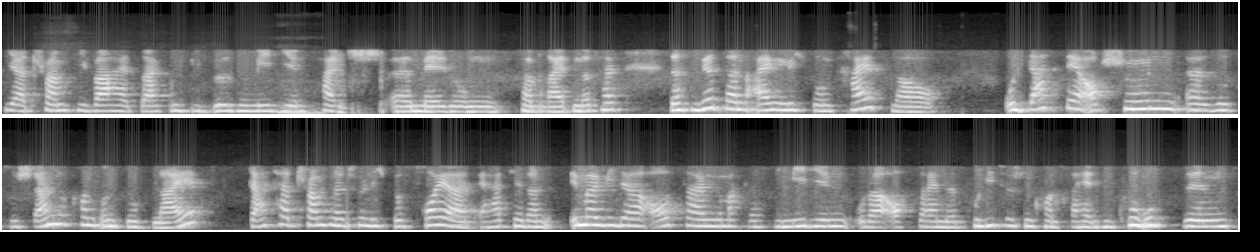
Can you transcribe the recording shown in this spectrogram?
ja Trump die Wahrheit sagt und die bösen Medien mhm. Falschmeldungen äh, verbreiten. Das heißt, das wird dann eigentlich so ein Kreislauf. Und dass der auch schön äh, so zustande kommt und so bleibt, das hat Trump natürlich befeuert. Er hat ja dann immer wieder Aussagen gemacht, dass die Medien oder auch seine politischen Kontrahenten korrupt sind,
